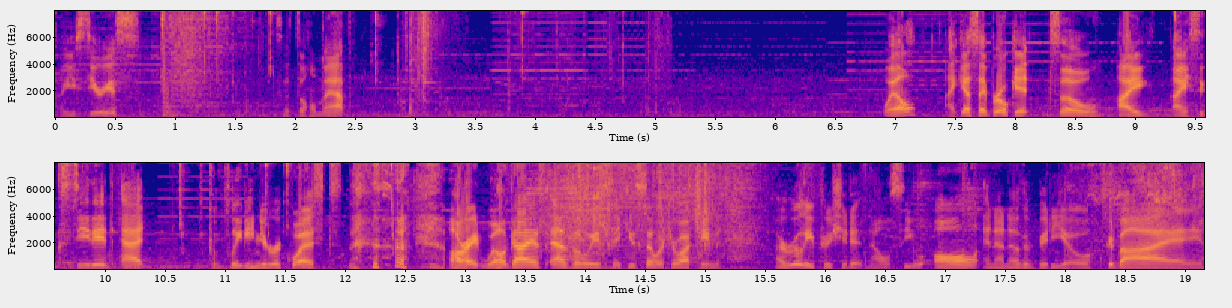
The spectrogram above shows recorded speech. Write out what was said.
Are you serious? Is that the whole map? Well, I guess I broke it, so I... I succeeded at completing your request. Alright, well guys, as always, thank you so much for watching. I really appreciate it, and I will see you all in another video. Goodbye!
